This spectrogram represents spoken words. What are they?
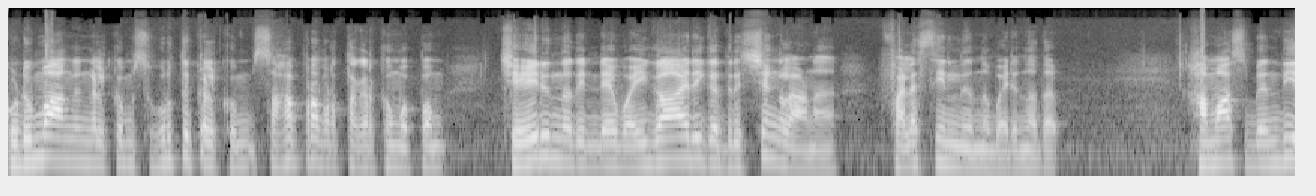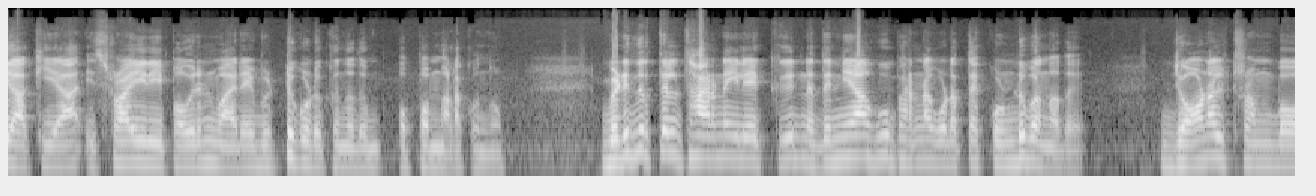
കുടുംബാംഗങ്ങൾക്കും സുഹൃത്തുക്കൾക്കും സഹപ്രവർത്തകർക്കുമൊപ്പം ചേരുന്നതിന്റെ വൈകാരിക ദൃശ്യങ്ങളാണ് ഫലസ്തീനിൽ നിന്ന് വരുന്നത്. ഹമാസ് ബന്ദിയാക്കിയ ഇസ്രായേലി പൗരന്മാരെ വിട്ടുകൊടുക്കുന്നതും ഒപ്പം നടക്കുന്നു. വെടിനിർത്തൽ ധാരണയിലേക്ക് നെതന്യാഹു ഭരണകൂടത്തെ കൊണ്ടുവന്നത് ഡൊണാൾഡ് ട്രംപോ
